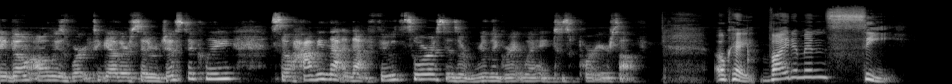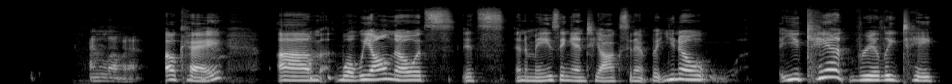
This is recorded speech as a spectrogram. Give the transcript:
They don't always work together synergistically. So having that in that food source is a really great way to support yourself. Okay, vitamin C. I love it. Okay. Um, well, we all know it's it's an amazing antioxidant, but you know, you can't really take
